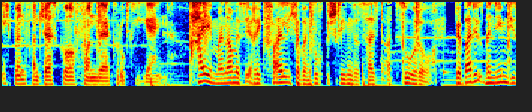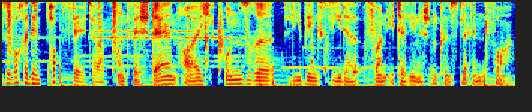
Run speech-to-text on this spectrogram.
ich bin Francesco von der Kruki Gang. Hi, mein Name ist Erik Feil. Ich habe ein Buch geschrieben, das heißt Azzurro. Wir beide übernehmen diese Woche den Popfilter. Und wir stellen euch unsere Lieblingslieder von italienischen KünstlerInnen vor.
